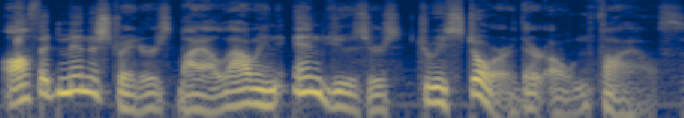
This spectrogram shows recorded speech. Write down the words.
off administrators by allowing end users to restore their own files.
